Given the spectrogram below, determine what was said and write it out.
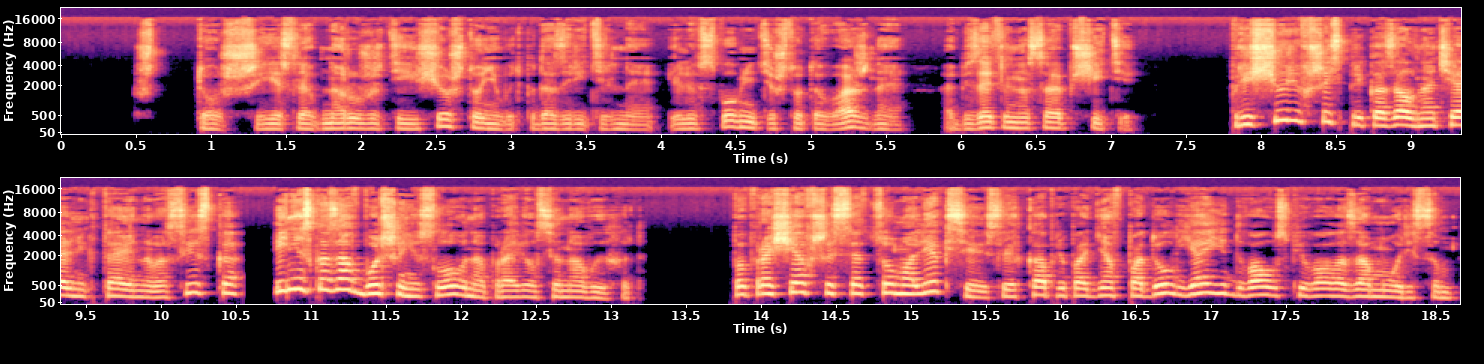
— Что ж, если обнаружите еще что-нибудь подозрительное или вспомните что-то важное, обязательно сообщите. Прищурившись, приказал начальник тайного сыска и, не сказав больше ни слова, направился на выход. Попрощавшись с отцом Алексею, слегка приподняв подол, я едва успевала за Морисом,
